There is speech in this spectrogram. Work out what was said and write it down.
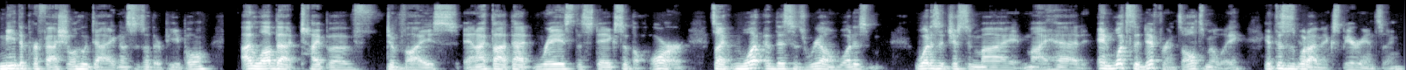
Me, the professional who diagnoses other people. I love that type of device. And I thought that raised the stakes of the horror. It's like, what of this is real and what is what is it just in my my head? And what's the difference ultimately if this is what I'm experiencing?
